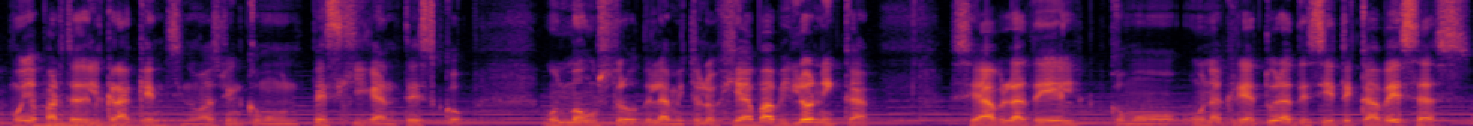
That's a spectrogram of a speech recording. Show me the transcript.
muy aparte del kraken, sino más bien como un pez gigantesco, un monstruo de la mitología babilónica. Se habla de él como una criatura de siete cabezas,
